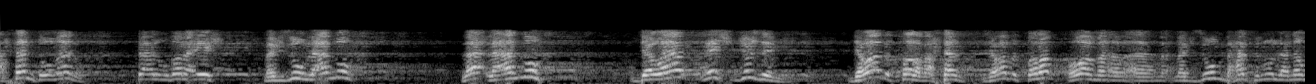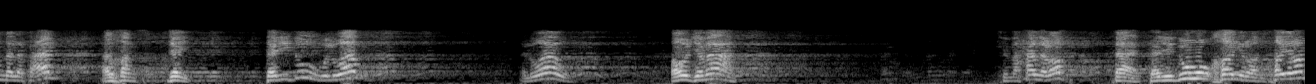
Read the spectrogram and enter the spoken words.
أحسنت وماله فعل مضارع إيش؟ مجزوم لأنه؟ لا لأنه جواب ليش جزم. جواب الطلب أحسنت. جواب الطلب هو مجزوم بحذف النون لأنه من الأفعال الخمسة جيد. تجدوه والواو؟ الواو. أو الجماعة في محل رفع. فتجدوه خيرا. خيرا.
